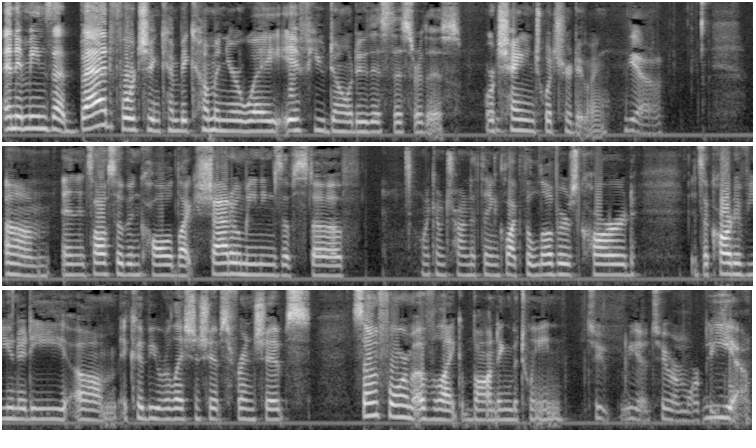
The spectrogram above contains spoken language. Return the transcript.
and it means that bad fortune can be coming your way if you don't do this, this, or this, or change what you're doing. Yeah. Um, and it's also been called like shadow meanings of stuff. Like I'm trying to think, like the Lover's card. It's a card of unity. Um, it could be relationships, friendships, some form of like bonding between Two, yeah, two or more people. Yeah.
